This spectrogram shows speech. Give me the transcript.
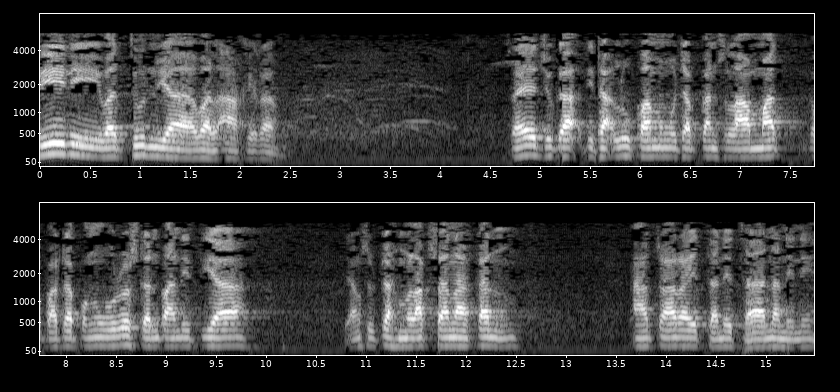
dini wa dunya wal akhirah. Saya juga tidak lupa mengucapkan selamat kepada pengurus dan panitia yang sudah melaksanakan acara edan-edanan ini.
